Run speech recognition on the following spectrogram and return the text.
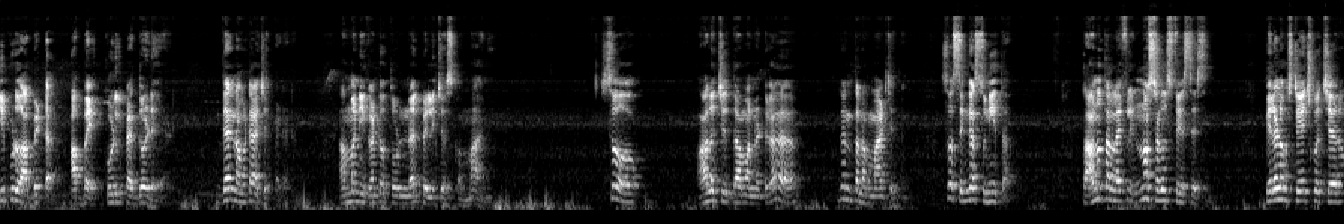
ఇప్పుడు ఆ బిడ్డ అబ్బాయి కొడుకు పెద్దోడయ్యాడు. దెన్ ఒకటే చెప్పాడు అమ్మ నీకంటూ తోడుండాలి పెళ్ళి చేసుకోమ్మా అని. సో ఆలోచిద్దామన్నట్టుగా దాన్ని దెన్ తను ఒక మాట చెప్పింది సో సింగర్ సునీత తాను తన లైఫ్లో ఎన్నో స్ట్రగుల్స్ ఫేస్ చేసింది. పిల్లలు ఒక స్టేజ్కి వచ్చారు.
